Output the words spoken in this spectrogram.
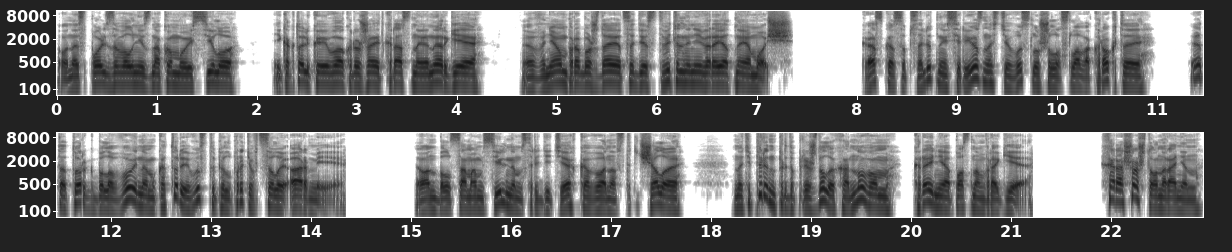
Он использовал незнакомую силу, и как только его окружает красная энергия, в нем пробуждается действительно невероятная мощь. Каска с абсолютной серьезностью выслушала слова Крокта. Этот орк был воином, который выступил против целой армии. Он был самым сильным среди тех, кого она встречала, но теперь он предупреждал их о новом, крайне опасном враге. Хорошо, что он ранен.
